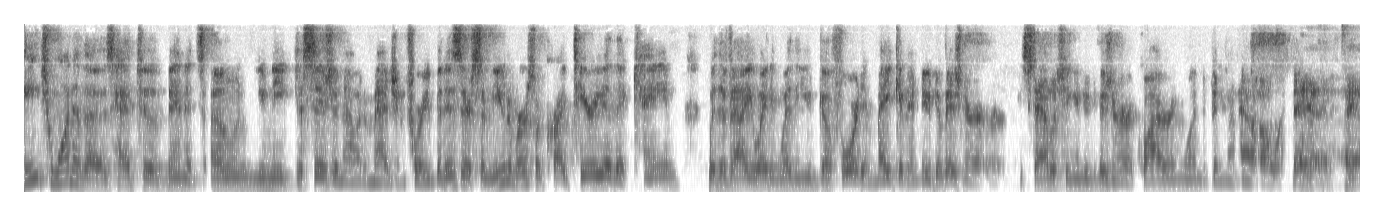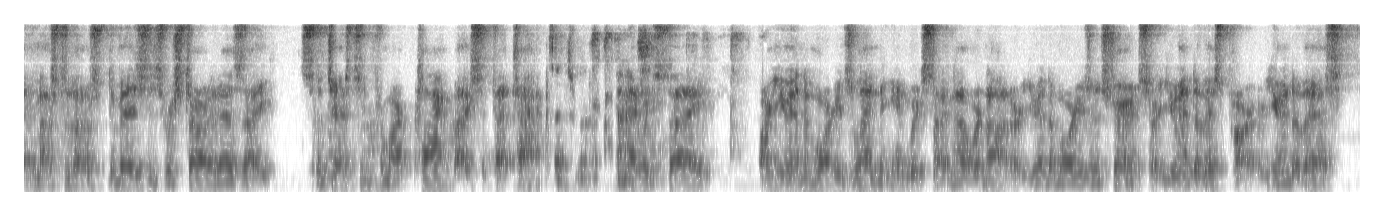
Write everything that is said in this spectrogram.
each one of those had to have been its own unique decision, I would imagine, for you. But is there some universal criteria that came with evaluating whether you'd go forward and making a new division or, or establishing a new division or acquiring one, depending on how it all went down? Yeah, had, most of those divisions were started as a suggestion from our client base at that time. That's right. And they would say, Are you into mortgage lending? And we'd say, No, we're not. Are you into mortgage insurance? Are you into this part? Are you into this?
